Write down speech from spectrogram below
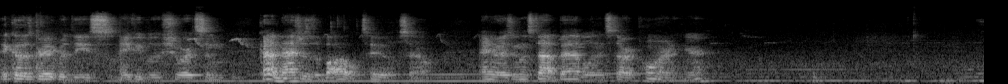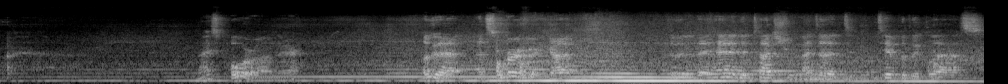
it goes great with these navy blue shorts and kind of matches the bottle too. So, anyways, I'm gonna stop babbling and start pouring here. Nice pour on there. Look at that. That's perfect. Got the, the head to touch at the tip of the glass.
